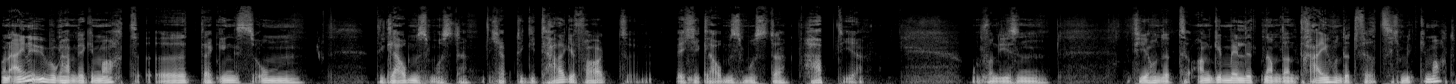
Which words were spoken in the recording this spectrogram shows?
Und eine Übung haben wir gemacht, äh, da ging es um die Glaubensmuster. Ich habe digital gefragt, welche Glaubensmuster habt ihr? Und von diesen 400 Angemeldeten haben dann 340 mitgemacht.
